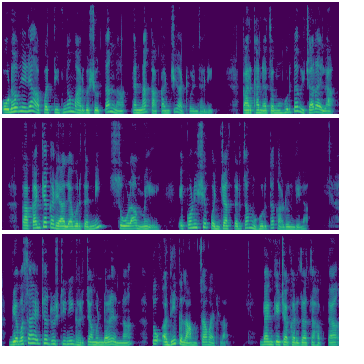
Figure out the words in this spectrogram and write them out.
ओढवलेल्या आपत्तीतनं मार्ग शोधताना त्यांना काकांची आठवण झाली. कारखान्याचा मुहूर्त विचारायला. काकांच्याकडे आल्यावर त्यांनी सोळा मे एकोणीसशे पंच्याहत्तरचा मुहूर्त काढून दिला. व्यवसायाच्या दृष्टीने घरच्या मंडळांना तो अधिक लांबचा वाटला. बँकेच्या कर्जाचा हप्ता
